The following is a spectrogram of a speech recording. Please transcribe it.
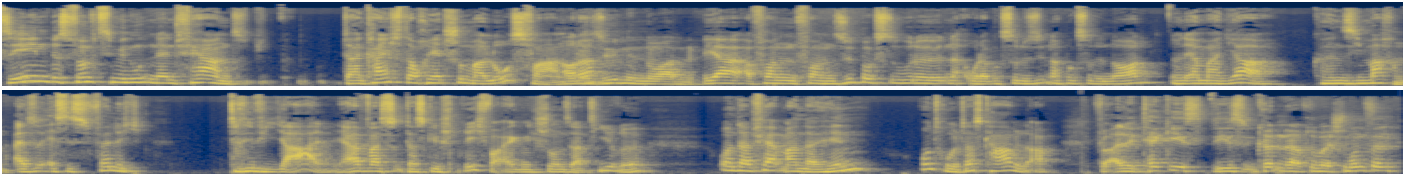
10 bis 15 Minuten entfernt. Dann kann ich doch jetzt schon mal losfahren, Oder oder? Süden in Norden. Ja, von, von Südbuxtehude oder Buxtehude Süd nach Buxtehude Nord. Und er meint, ja, können Sie machen. Also es ist völlig trivial, ja, was, das Gespräch war eigentlich schon Satire. Und dann fährt man dahin und holt das Kabel ab. Für alle Techies, die könnten darüber schmunzeln.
